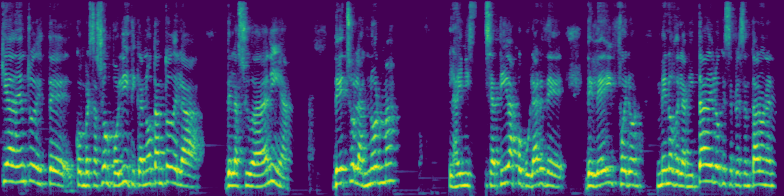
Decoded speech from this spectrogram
queda dentro de esta conversación política, no tanto de la, de la ciudadanía. De hecho, las normas las iniciativas populares de, ley fueron menos de la mitad de lo que se presentaron en,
